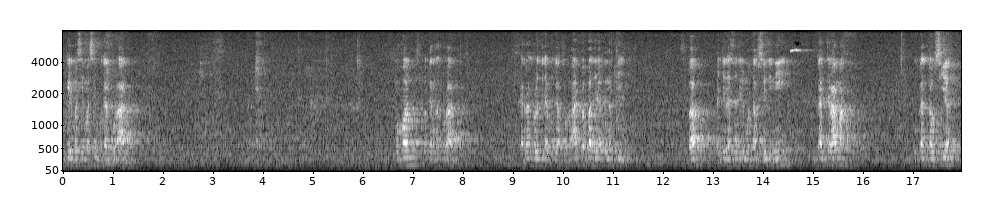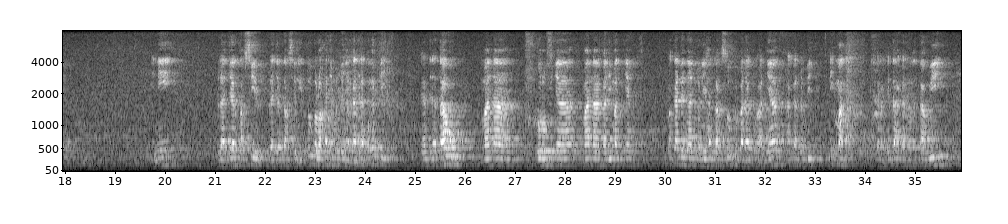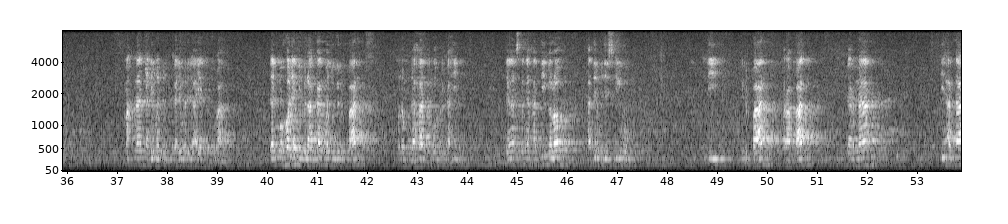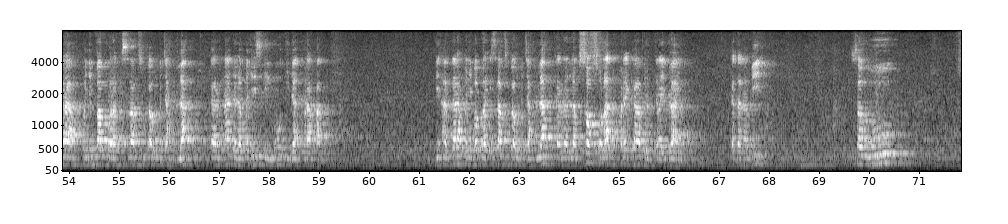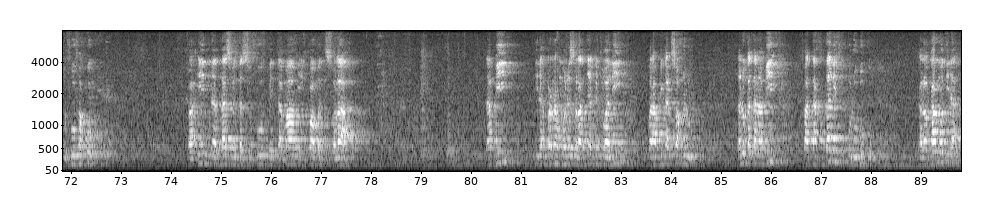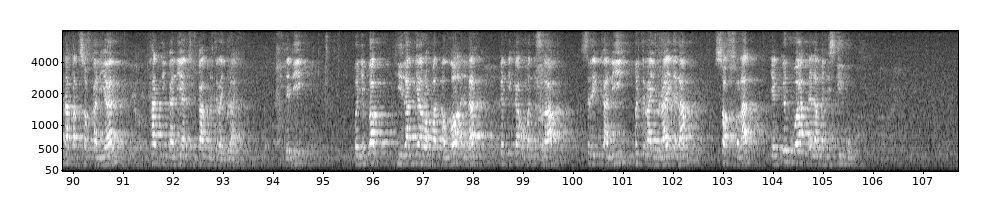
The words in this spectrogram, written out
mungkin masing-masing pegang Quran mohon pegang Al-Quran. Karena kalau tidak pegang Quran Bapak tidak mengerti. Sebab penjelasan ilmu tafsir ini Bukan ceramah Bukan tausiah. Ini Belajar tafsir. Belajar tafsir itu kalau hanya mendengarkan tidak mengerti. Dan tidak tahu Mana hurufnya Mana kalimatnya. Maka dengan melihat langsung kepada Qurannya Akan lebih nikmat. Karena kita akan mengetahui makna kalimat demi kalimat dari ayat Al-Quran. Dan mohon yang di belakang maju ke depan mudah-mudahan Allah berkahi. Jangan setengah hati kalau hadir majelis ilmu. Jadi ke depan merapat karena di antara penyebab orang Islam suka berpecah belah karena dalam majelis ilmu tidak merapat. Di antara penyebab orang Islam suka berpecah belah karena dalam soft solat mereka bercerai-berai Kata Nabi, "Sawu sufufakum." Fa inna taswit as-sufuf min tamami iqamati shalah. Nabi tidak pernah memulai salatnya kecuali merapikan saf dulu. Lalu kata Nabi, "Fatakhtalifu qulubukum." Kalau kamu tidak dapat saf kalian, hati kalian suka bercerai-berai. Jadi Penyebab hilangnya rahmat Allah adalah ketika umat Islam sering kali bercerai-berai dalam soft solat, yang kedua dalam majlis ilmu.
